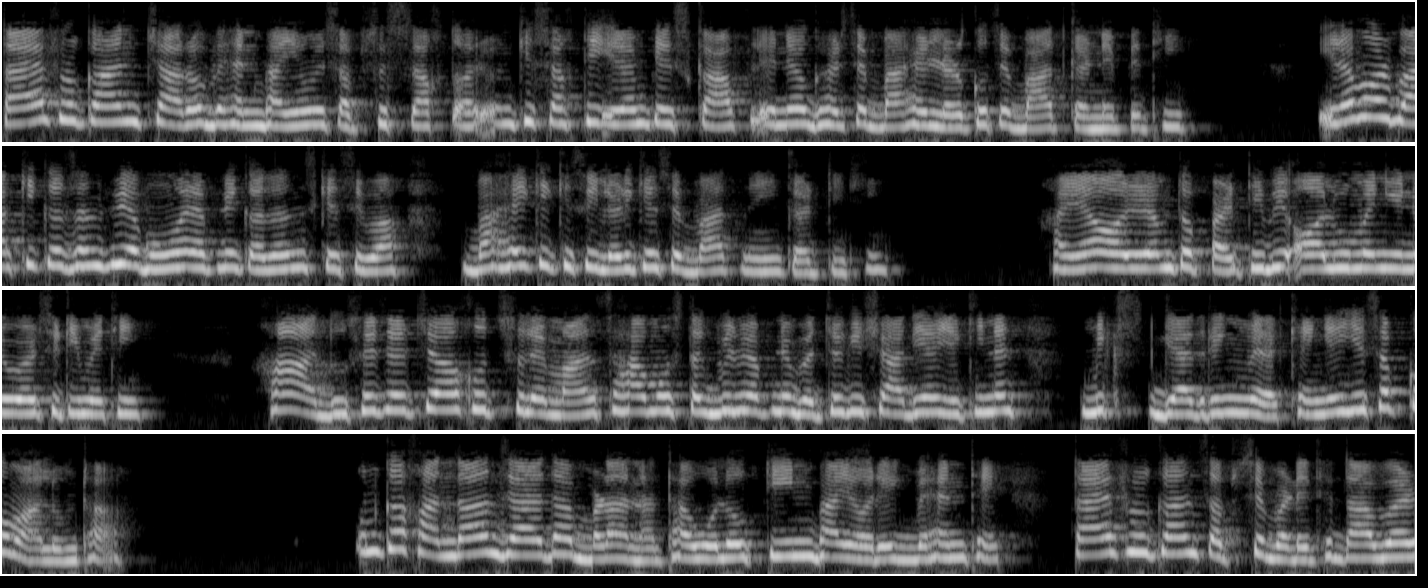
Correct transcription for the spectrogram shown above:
طائف فرقان چاروں بہن بھائیوں میں سب سے سخت اور ان کی سختی ارم کے اسکارف لینے اور گھر سے باہر لڑکوں سے بات کرنے پہ تھی۔ ارم اور باقی کزنز بھی عموماً اپنے کزنز کے سوا باہر کے کسی لڑکے سے بات نہیں کرتی تھی۔ حیا اور ارم تو پڑھتی بھی آل وومن یونیورسٹی میں تھی ہاں دوسرے چرچا خود سلیمان صاحب مستقبل میں اپنے بچوں کی شادیاں یقیناً مکسڈ گیدرنگ میں رکھیں گے، یہ سب کو معلوم تھا۔ ان کا خاندان زیادہ بڑا نہ تھا، وہ لوگ تین بھائی اور ایک بہن تھے۔ طائف فرقان سب سے بڑے تھے، داور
